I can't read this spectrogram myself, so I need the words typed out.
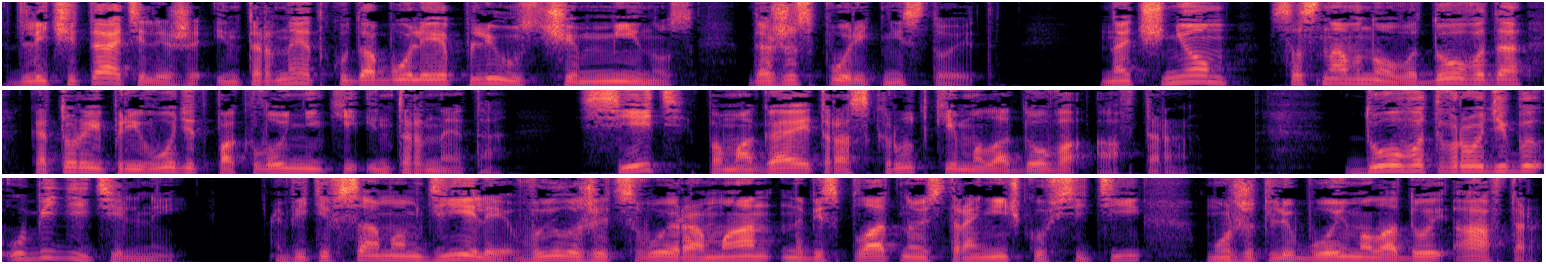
Для читателя же интернет куда более плюс, чем минус, даже спорить не стоит. Начнем с основного довода, который приводят поклонники интернета. Сеть помогает раскрутке молодого автора. Довод вроде бы убедительный. Ведь и в самом деле выложить свой роман на бесплатную страничку в сети может любой молодой автор,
